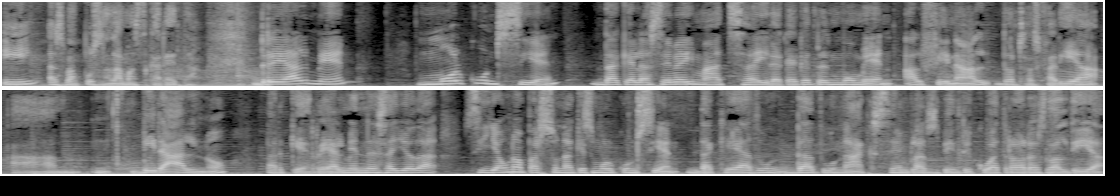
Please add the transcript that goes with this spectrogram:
i es va posar la mascareta. Realment, molt conscient de que la seva imatge i de que aquest moment, al final, doncs es faria uh, viral, no? perquè realment és allò de... Si hi ha una persona que és molt conscient de que ha de donar exemples 24 hores del dia,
